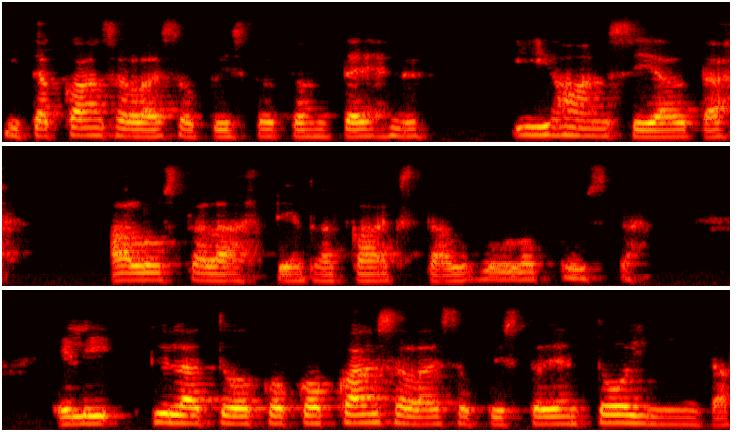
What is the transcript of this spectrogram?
mitä kansalaisopistot on tehnyt ihan sieltä alusta lähtien 1800-luvun lopusta. Eli kyllä tuo koko kansalaisopistojen toiminta,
